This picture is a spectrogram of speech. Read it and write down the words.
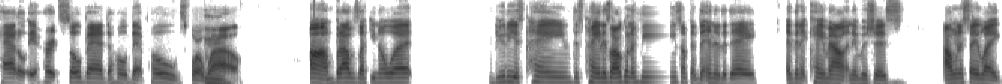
paddle, it hurt so bad to hold that pose for a mm. while. Um, but I was like, you know what? Beauty is pain. This pain is all gonna mean something at the end of the day. And then it came out and it was just I want to say like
